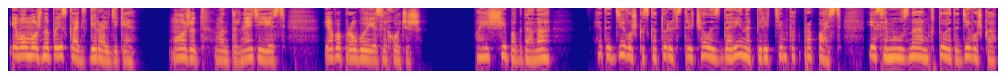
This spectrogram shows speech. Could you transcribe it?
Его можно поискать в Геральдике. Может, в интернете есть. Я попробую, если хочешь». «Поищи, Богдана. Это девушка, с которой встречалась Дарина перед тем, как пропасть. Если мы узнаем, кто эта девушка,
